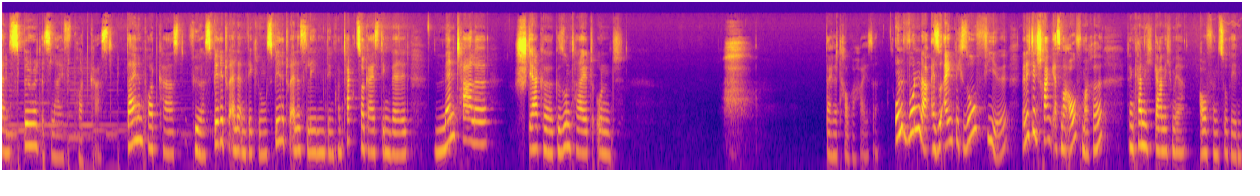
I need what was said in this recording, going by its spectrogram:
beim Spirit is Life Podcast, deinem Podcast für spirituelle Entwicklung, spirituelles Leben, den Kontakt zur geistigen Welt, mentale Stärke, Gesundheit und deine Trauerreise. Und Wunder, also eigentlich so viel. Wenn ich den Schrank erstmal aufmache, dann kann ich gar nicht mehr aufhören zu reden.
